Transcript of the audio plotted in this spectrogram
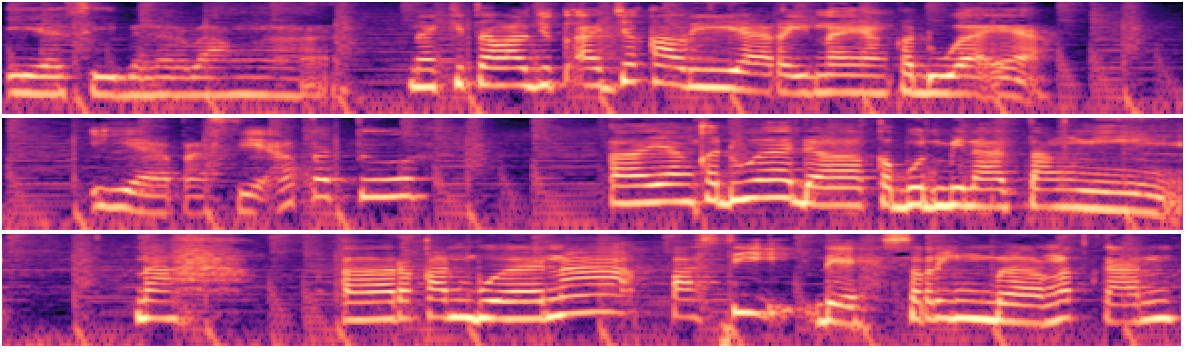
Iya sih bener banget. Nah kita lanjut aja kali ya Reina yang kedua ya. Iya, pasti. Apa tuh? Eh, yang kedua ada kebun binatang nih. Nah, eh, rekan Buana pasti deh sering banget kan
